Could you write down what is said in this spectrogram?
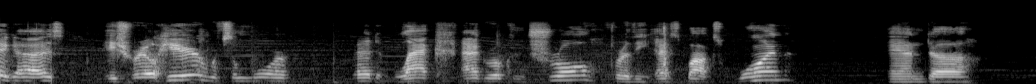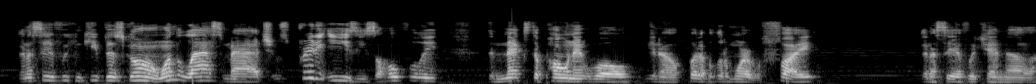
Hey guys, Ace Reel here with some more red black aggro control for the Xbox One. And uh gonna see if we can keep this going. Won the last match. It was pretty easy, so hopefully the next opponent will, you know, put up a little more of a fight. Gonna see if we can uh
